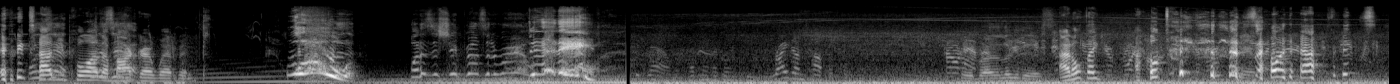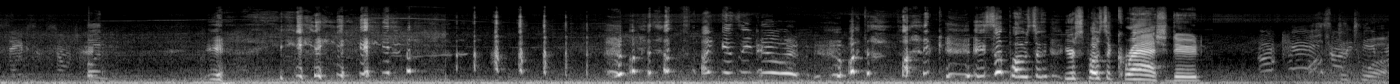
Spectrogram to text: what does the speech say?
Every is time you pull out What the is background weapon. Whoa! What is this shit bouncing around? Danny! Get down. Covenant are going to be right on top of them. Hey, brother, look at this. I don't think. I don't think that's how it happens. Yeah. what the fuck is he doing? What the fuck? He's supposed to. You're supposed to crash, dude. Monster twelve.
